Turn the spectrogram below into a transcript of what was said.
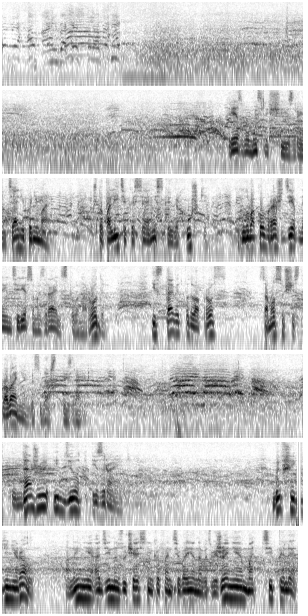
Трезво мыслящие израильтяне понимают, что политика сионистской верхушки глубоко враждебна интересам израильского народа и ставит под вопрос само существование государства Израиль. Куда же идет Израиль? Бывший генерал, а ныне один из участников антивоенного движения Матти Пелет.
